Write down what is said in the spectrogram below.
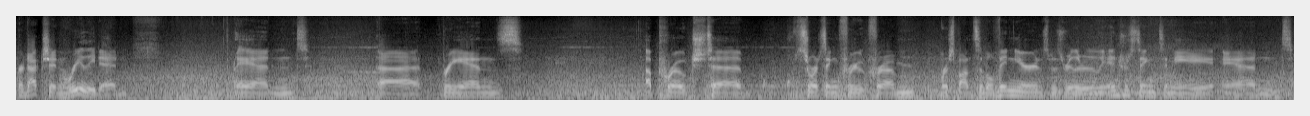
production really did. And uh, Brienne's approach to sourcing fruit from responsible vineyards was really, really interesting to me, and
